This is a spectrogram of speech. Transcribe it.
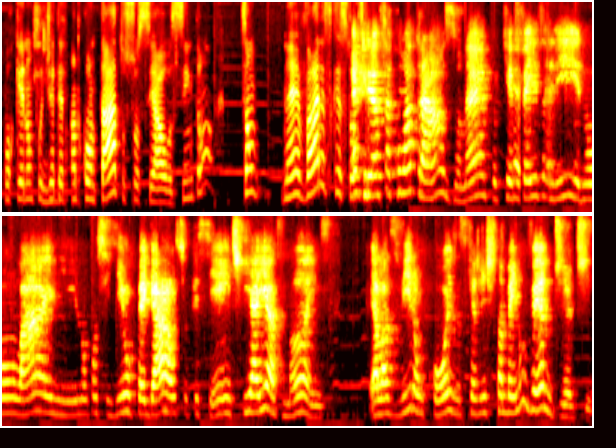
porque não podia ter tanto contato social assim. Então, são né? Várias questões. É criança com atraso, né? Porque é. fez ali no online e não conseguiu pegar o suficiente. E aí as mães, elas viram coisas que a gente também não vê no dia a dia.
